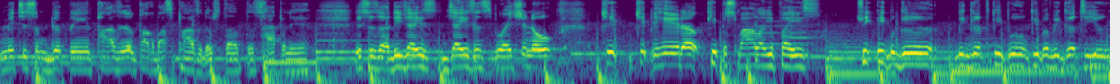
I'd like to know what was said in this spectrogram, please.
mention some good things, positive, talk about some positive stuff that's happening. This is uh, DJ's Jay's inspirational. Keep keep your head up, keep a smile on your face, treat people good, be good to people, people be good to you.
